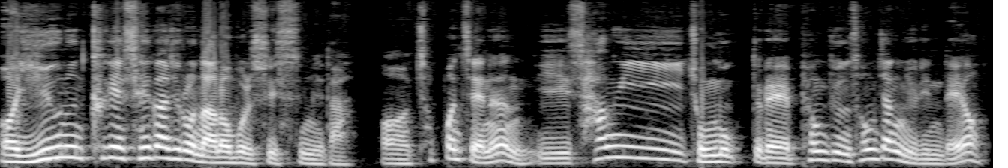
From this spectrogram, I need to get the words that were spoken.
어, 이유는 크게 세 가지로 나눠볼 수 있습니다. 어, 첫 번째는 이 상위 종목들의 평균 성장률인데요.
